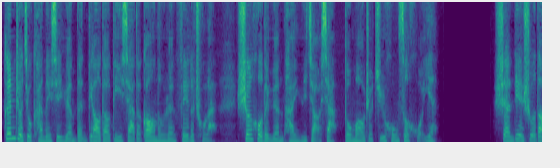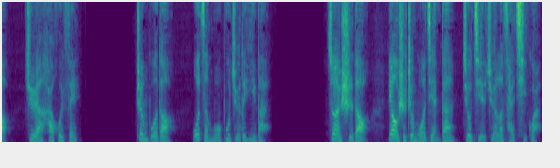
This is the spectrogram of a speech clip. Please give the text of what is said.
跟着就看那些原本掉到地下的高能人飞了出来，身后的圆盘与脚下都冒着橘红色火焰。闪电说道：“居然还会飞！”震波道：“我怎么不觉得意外？”钻石道：“要是这么简单就解决了才奇怪。”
